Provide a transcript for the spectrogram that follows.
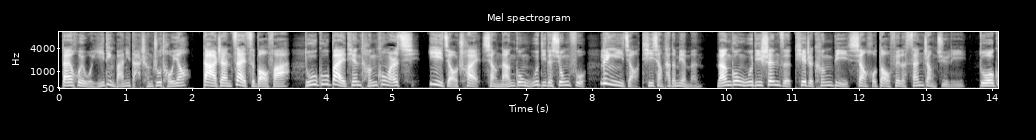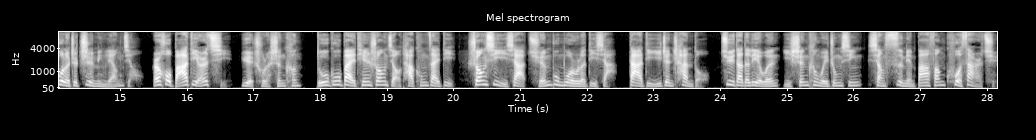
待会我一定把你打成猪头妖。”大战再次爆发。独孤拜天腾空而起，一脚踹向南宫无敌的胸腹，另一脚踢向他的面门。南宫无敌身子贴着坑壁向后倒飞了三丈距离，躲过了这致命两脚，而后拔地而起，跃出了深坑。独孤拜天双脚踏空在地，双膝以下全部没入了地下，大地一阵颤抖，巨大的裂纹以深坑为中心向四面八方扩散而去。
